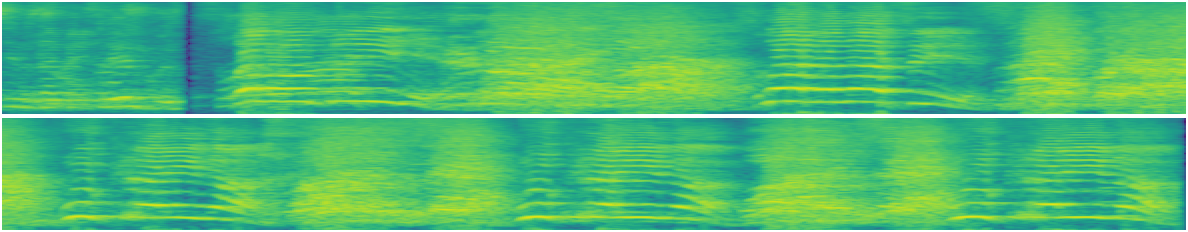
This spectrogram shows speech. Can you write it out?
за підтримку. Слава Україні! Героям слава! Слава нації! Смерть ворогам! Україна! Україна! Усе! Україна!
